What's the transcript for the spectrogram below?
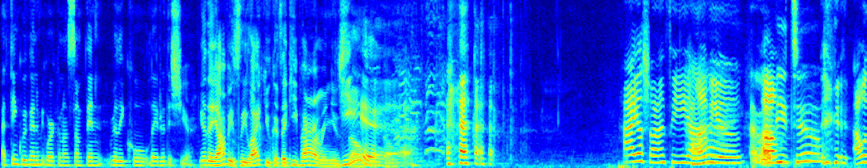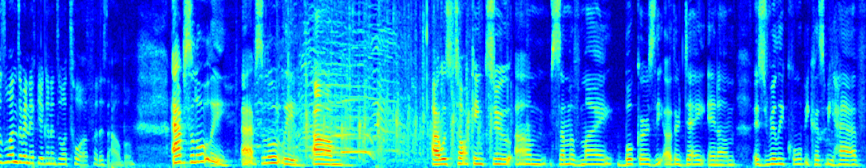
I think we're going to be working on something really cool later this year. Yeah, they obviously like you because they keep hiring you. So, you know. Yeah. Hi, Ashanti. I love you. I love Um, you too. I was wondering if you're gonna do a tour for this album. Absolutely, absolutely. Um, I was talking to um, some of my bookers the other day, and um, it's really cool because we have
